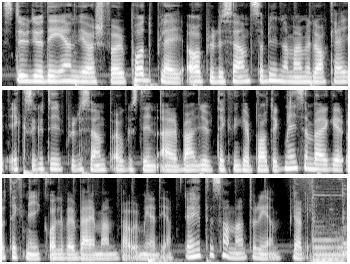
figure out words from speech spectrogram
Studio DN görs för Podplay av producent Sabina Marmelakai, exekutiv producent Augustin Erba, ljudtekniker Patrik Meisenberger och teknik Oliver Bergman, Power Media. Jag heter Sanna Thorén Björling.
